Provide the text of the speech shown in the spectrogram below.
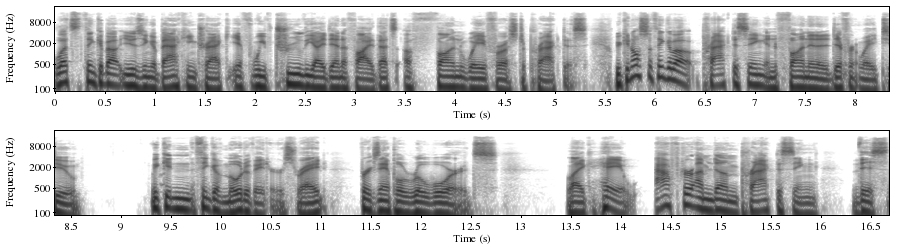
let's think about using a backing track if we've truly identified that's a fun way for us to practice. We can also think about practicing and fun in a different way too. We can think of motivators right? For example rewards like hey after i'm done practicing this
